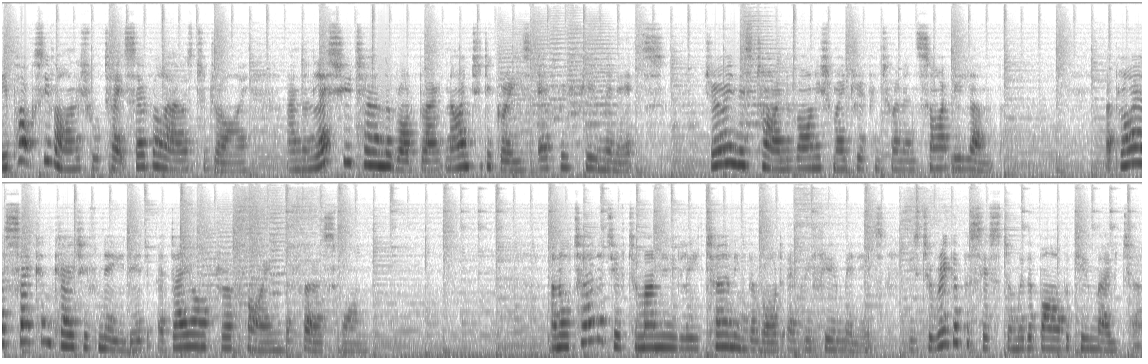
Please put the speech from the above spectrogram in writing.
The epoxy varnish will take several hours to dry and unless you turn the rod blank 90 degrees every few minutes, during this time the varnish may drip into an unsightly lump. Apply a second coat if needed a day after applying the first one. An alternative to manually turning the rod every few minutes is to rig up a system with a barbecue motor.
